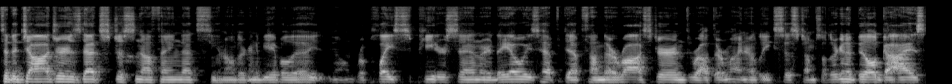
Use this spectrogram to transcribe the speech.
to the Dodgers, that's just nothing. That's you know they're going to be able to you know, replace Pederson, or they always have depth on their roster and throughout their minor league system. So they're going to build guys,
